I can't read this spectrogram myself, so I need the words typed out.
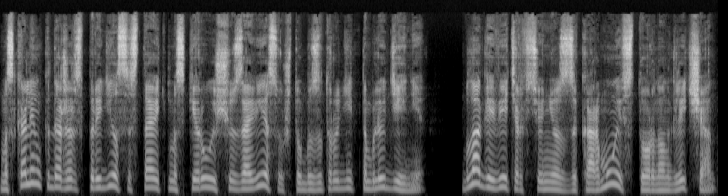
Москаленко даже распорядился ставить маскирующую завесу, чтобы затруднить наблюдение, благо ветер все нес за корму и в сторону англичан.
